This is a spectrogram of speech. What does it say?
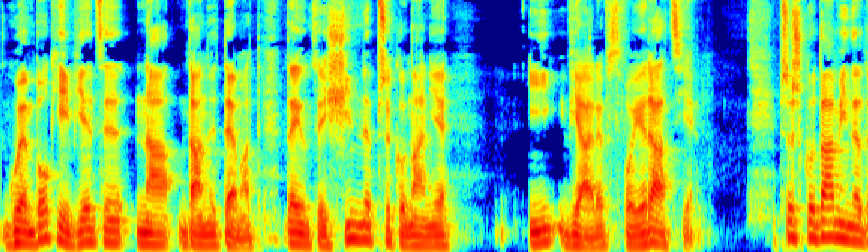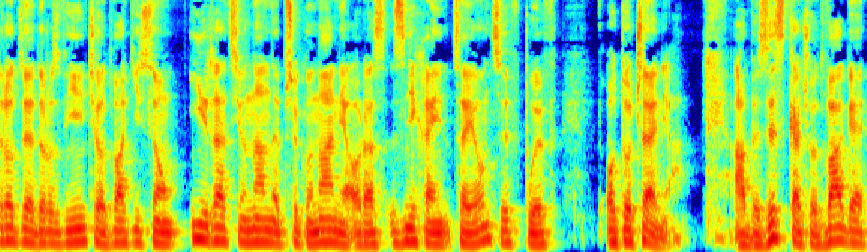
głębokiej wiedzy na dany temat, dającej silne przekonanie i wiarę w swoje racje. Przeszkodami na drodze do rozwinięcia odwagi są irracjonalne przekonania oraz zniechęcający wpływ otoczenia. Aby zyskać odwagę,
